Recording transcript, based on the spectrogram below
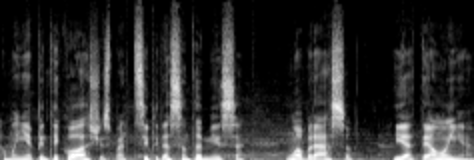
amanhã é Pentecostes, participe da Santa Missa. Um abraço e até amanhã.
